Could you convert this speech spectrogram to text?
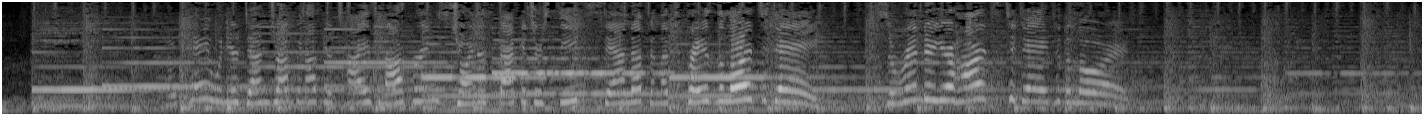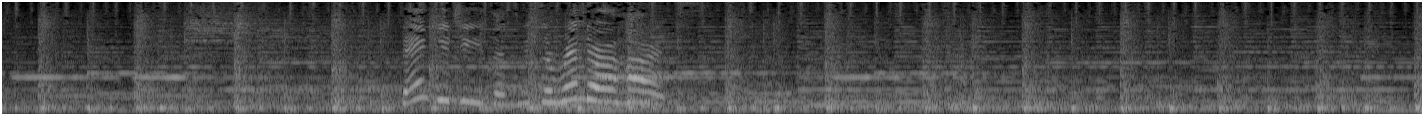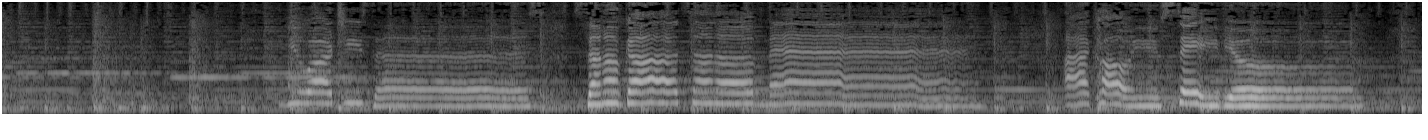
You're done dropping off your tithes and offerings, join us back at your seats, stand up, and let's praise the Lord today. Surrender your hearts today to the Lord. Thank you, Jesus. We surrender our hearts. Jesus, Son of God, Son of Man. I call you Savior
